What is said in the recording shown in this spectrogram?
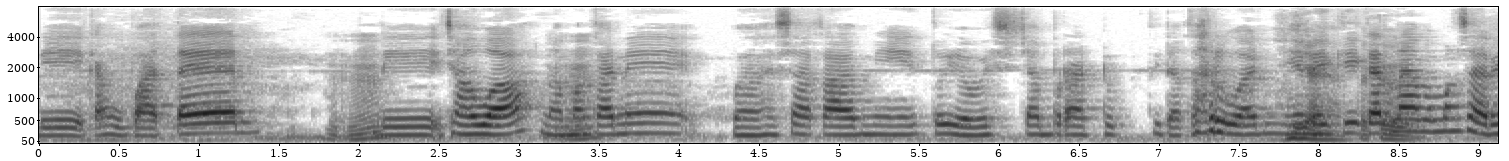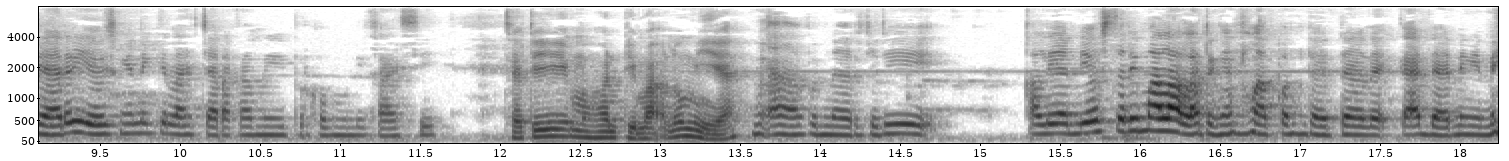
di kabupaten Mm-mm. di Jawa. Nah, Hmm. makanya bahasa kami itu ya wis campur aduk tidak karuan Iya, betul. karena memang sehari-hari ya wis ngene iki lah cara kami berkomunikasi. Jadi mohon dimaklumi ya. Ah benar. Jadi kalian ya wis terimalah lah dengan lapang dada lek keadaan ini.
